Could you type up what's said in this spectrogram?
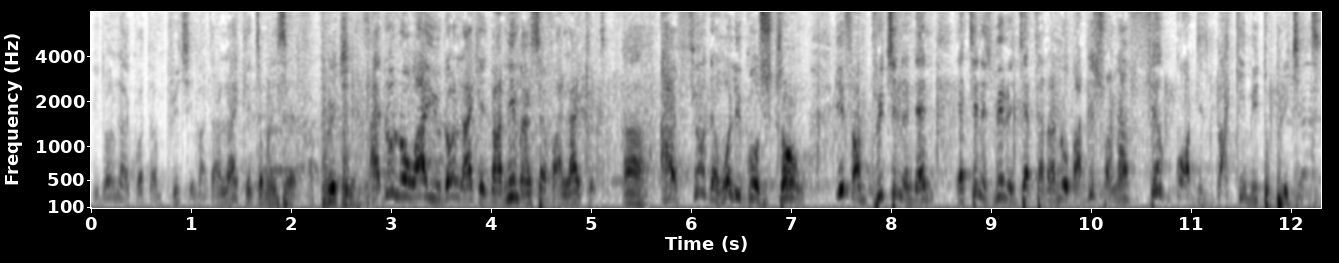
You don't like what I'm preaching, but I like it myself. I'm preaching. I don't know why you don't like it, but me myself, I like it. Ah. I feel the Holy Ghost strong. If I'm preaching and then a thing is being rejected, I know, but this one, I feel God is backing me to preach it.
